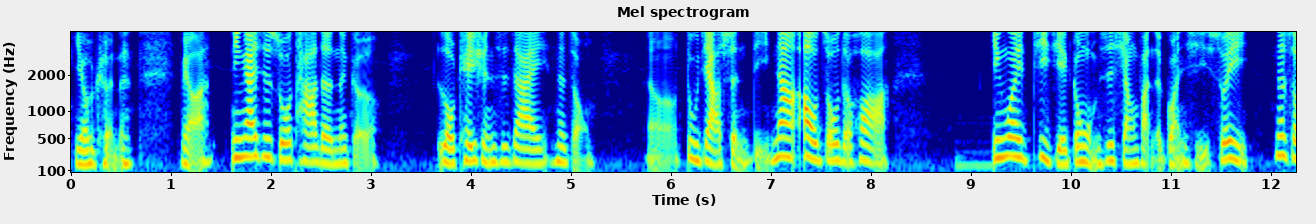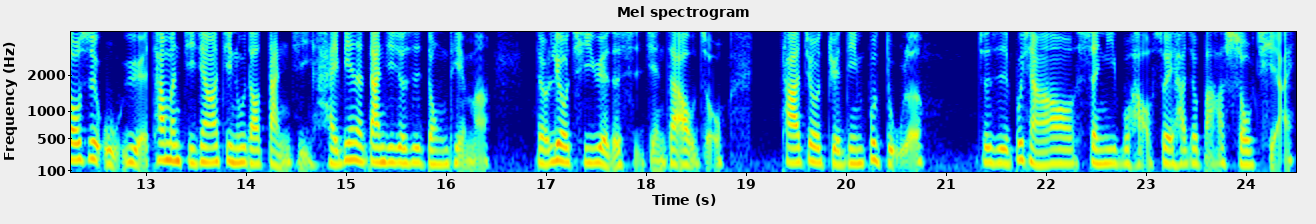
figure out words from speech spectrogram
也有可能 没有啊。应该是说他的那个。location 是在那种呃度假胜地。那澳洲的话，因为季节跟我们是相反的关系，所以那时候是五月，他们即将要进入到淡季，海边的淡季就是冬天嘛，有六七月的时间在澳洲，他就决定不赌了，就是不想要生意不好，所以他就把它收起来，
